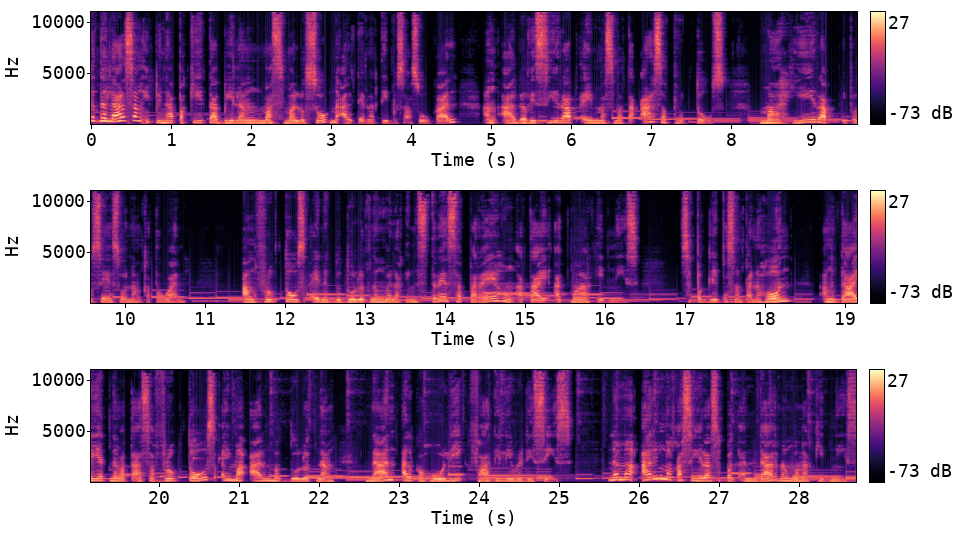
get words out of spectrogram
kadalasang ipinapakita bilang mas malusog na alternatibo sa asukal, ang agave syrup ay mas mataas sa fructose. Mahirap iproseso ng katawan. Ang fructose ay nagdudulot ng malaking stress sa parehong atay at mga kidneys. Sa paglipas ng panahon, ang diet na mataas sa fructose ay maaring magdulot ng non-alcoholic fatty liver disease na maaring makasira sa pag-andar ng mga kidneys.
